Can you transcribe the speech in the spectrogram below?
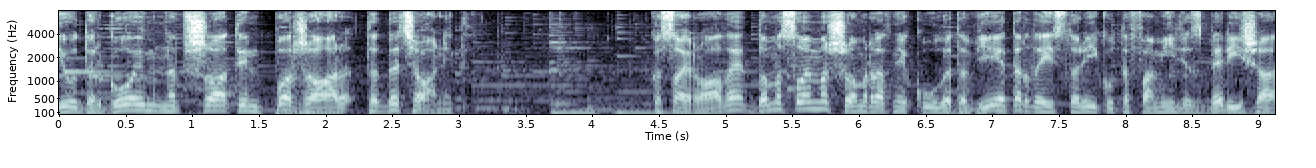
Ju dërgojmë në fshatin Pozhar të Deçanit. Kësaj radhe, do të mësojmë më shumë rrëth një kulle të vjetër dhe historikut të familjes Berisha,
